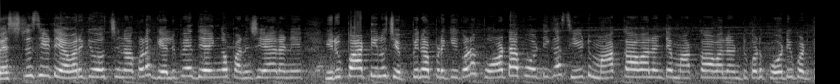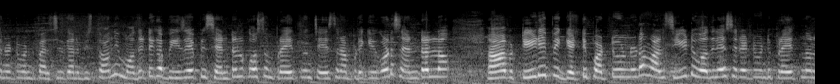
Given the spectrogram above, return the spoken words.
వెస్ట్ సీట్ ఎవరికి వచ్చినా కూడా గెలిపే ధ్యేయంగా పనిచేయాలని ఇరు పార్టీలు చెప్పినప్పటికీ కూడా పోటా పోటీగా సీటు మాకు కావాలంటే మాకు కావాలంటూ కూడా పోటీ పడుతున్నటువంటి పరిస్థితి కనిపిస్తోంది. మొదటిగా బీజేపీ సెంట్రల్ కోసం ప్రయత్నం చేసినప్పటికీ కూడా సెంట్రల్లో టీడీపీ గట్టి పట్టు ఉండడం వాళ్ళు సీటు వదిలేసేటటువంటి ప్రయత్నం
